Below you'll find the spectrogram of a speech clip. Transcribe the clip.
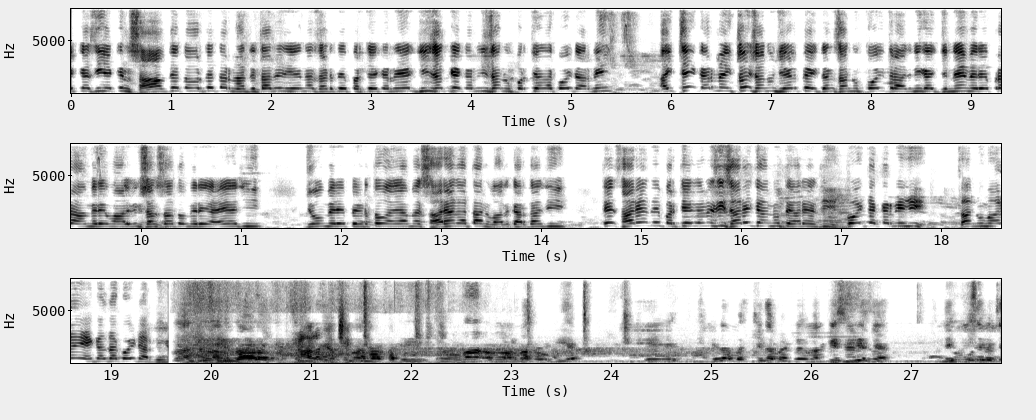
ਇੱਕ ਅਸੀਂ ਇੱਕ ਇਨਸਾਫ ਦੇ ਤੌਰ ਤੇ ਧਰਨਾ ਦਿੱਤਾ ਤੇ ਜੇ ਇਹਨਾਂ ਸਾਡੇ ਤੇ ਪਰਚੇ ਕਰਨੇ ਜੀ ਸਦਕੇ ਕਰਨ ਜੀ, ਸਾਨੂੰ ਪਰਚਿਆਂ ਦਾ ਕੋਈ ਡਰ ਨਹੀਂ। ਇੱਥੇ ਹੀ ਕਰਨਾ, ਇੱਥੋਂ ਹੀ ਸਾਨੂੰ ਜੇਲ੍ਹ ਭੇਜ ਦੇਣ, ਸਾਨੂੰ ਕੋਈ ਇਤਰਾਜ਼ ਨਹੀਂ ਗਾ। ਜਿੰਨੇ ਮੇਰੇ ਭਰਾ, ਮੇਰੇ ਮਾਲਵਿਕ ਸੰਸਥਾ ਤੋਂ ਮੇਰੇ ਆਏ ਆ ਜੀ, ਜੋ ਮੇਰੇ ਪਿੰਡ ਤੋਂ ਆਇਆ, ਮੈਂ ਸਾਰਿਆਂ ਦਾ ਧੰਨਵਾਦ ਕਰਦਾ ਜੀ। ਤੇ ਸਾਰਿਆਂ ਦੇ ਪਰਚੇ ਦੇਣ ਅਸੀਂ ਸਾਰੇ ਜਾਣ ਨੂੰ ਤਿਆਰ ਹਾਂ ਜੀ। ਕੋਈ ਚੱਕਰ ਨਹੀਂ ਜੀ। ਸਾਨੂੰ ਮਾਰੇ, ਇਹ ਗੱਲ ਦਾ ਕੋਈ ਡਰ ਨਹੀਂ। ਗੱਲਬਾਤ ਹੋ ਗਈ ਹੈ। ਤੇ ਜਿਹੜਾ ਬੱਚੇ ਦਾ ਮੈਟਰ ਵਾਕਈ ਸੀਰੀਅਸ ਹੈ। ਤੇ ਉਹਦੇ ਵਿੱਚ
